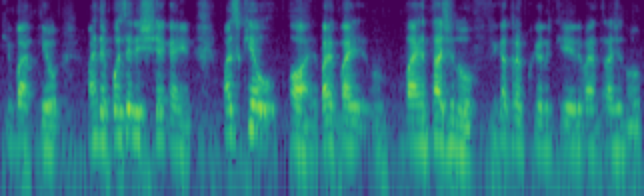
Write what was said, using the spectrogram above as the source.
Que bateu. Mas depois ele chega aí. Mas o que eu. Olha, vai, vai, vai entrar de novo. Fica tranquilo que ele vai entrar de novo.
